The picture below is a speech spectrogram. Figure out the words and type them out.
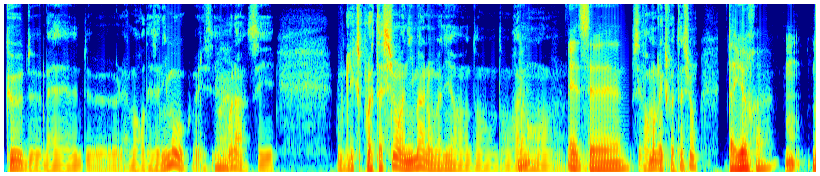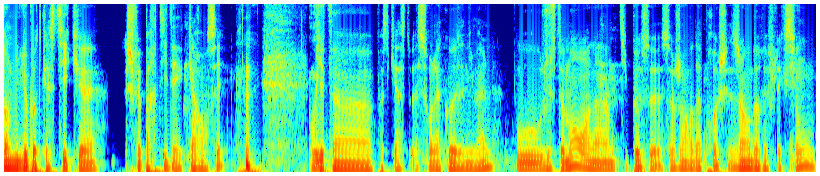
que de, ben, de la mort des animaux. Ouais. Voilà, c'est ou de l'exploitation animale, on va dire, hein, dans, dans vraiment. euh, Et c'est vraiment de l'exploitation. d'ailleurs euh, dans le milieu podcastique, euh, je fais partie des Carencés, Oui. qui est un podcast bah, sur la cause animale, où justement on a un petit peu ce, ce genre d'approche, ce genre de réflexion,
